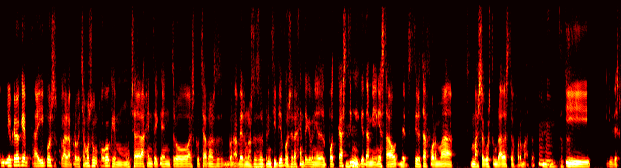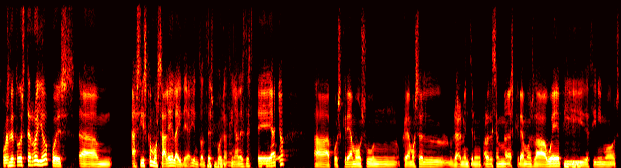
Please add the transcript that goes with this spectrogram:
yo creo que ahí, pues, claro, aprovechamos un poco que mucha de la gente que entró a escucharnos, bueno, a vernos desde el principio, pues era gente que venía del podcasting uh -huh. y que también estaba de cierta forma más acostumbrado a este formato. Uh -huh. y, y, después de todo este rollo, pues um, así es como sale la idea. Y entonces, pues a finales de este año, uh, pues creamos un, creamos el, realmente en un par de semanas creamos la web y definimos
